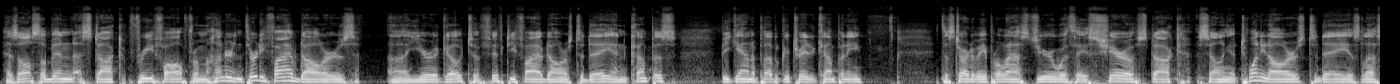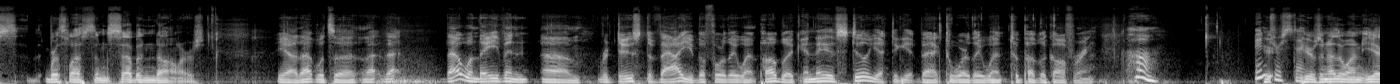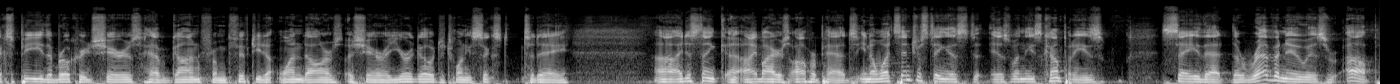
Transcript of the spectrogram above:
has also been a stock free fall from $135 a year ago to $55 today. And Compass began a publicly traded company at the start of April last year with a share of stock selling at $20. Today is less worth less than $7. Yeah, that was a that that, that one. They even um, reduced the value before they went public, and they have still yet to get back to where they went to public offering. Huh. Interesting. Here's another one. EXP, the brokerage shares have gone from $51 a share a year ago to 26 today. Uh, I just think uh, iBuyers offer pads. You know what's interesting is is when these companies say that the revenue is up,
